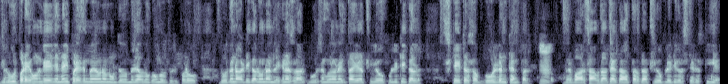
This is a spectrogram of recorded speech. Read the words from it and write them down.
ਜ਼ਰੂਰ ਪੜ੍ਹੇ ਹੋਣਗੇ ਜੇ ਨਹੀਂ ਪੜ੍ਹੇ ਤੇ ਮੈਂ ਉਹਨਾਂ ਨੂੰ ਜਦੋਂ ਮਿਲਿਆ ਉਦੋਂ ਕਹੂੰਗਾ ਵੀ ਤੁਸੀਂ ਪੜ੍ਹੋ। ਦੋ ਤਿੰਨ ਆਰਟੀਕਲ ਉਹਨਾਂ ਨੇ ਲਿਖੇ ਨੇ ਸਰਦਾਰ ਕਪੂਰ ਸਿੰਘ ਹੋਰਾਂ ਨੇ ਇੱਕ ਤਾਂ ਇਹ theopolitical status of golden temple Darbar Sahib ਦਾ ਤੇ ਅਕਾਲ ਤਖਤ ਦਾ ਥੀਓ ਪੋਲੀਟੀਕਲ ਸਟੇਟਸ ਕੀ ਹੈ?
